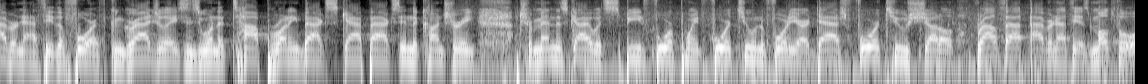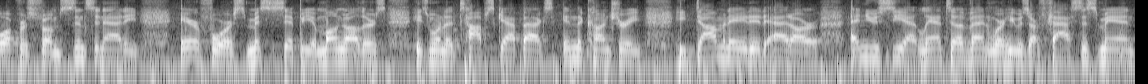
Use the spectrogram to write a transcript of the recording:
Abernathy the fourth. Congratulations, he's one of the top running backs, scat backs in the country. A tremendous guy with speed 4.42 in the 40-yard dash, 4.2 shuttle. Ralph Abernathy has multiple offers from Cincinnati, Air Force, Mississippi, among others. He's one of the top scat backs in the country. He dominated at our NUC Atlanta event where he was our fastest man,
